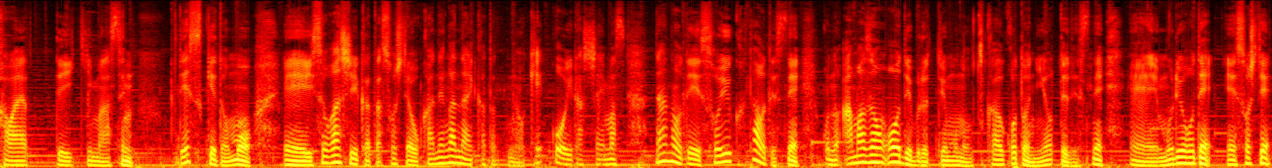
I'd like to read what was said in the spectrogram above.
変わっていきません。ですけども、えー、忙しい方、そしてお金がない方っていうのは結構いらっしゃいます。なので、そういう方はですね、この Amazon Audible っていうものを使うことによってですね、えー、無料で、えー、そして、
